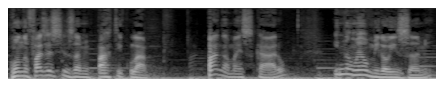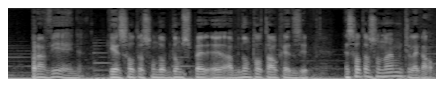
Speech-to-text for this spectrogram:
quando faz esse exame particular, paga mais caro e não é o melhor exame para ver hérnia, que é essa ultrassom do abdômen, eh, abdômen total, quer dizer. Essa ultrassom não é muito legal.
